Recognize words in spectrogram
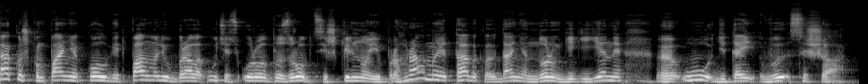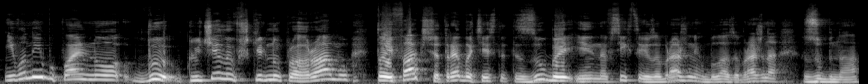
Також компанія Colgate Palmolive брала участь у розробці шкільної програми та викладання норм гігієни е, у дітей в США. І вони буквально включили в шкільну програму той факт, що треба чистити зуби, і на всіх цих зображеннях була зображена зубна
